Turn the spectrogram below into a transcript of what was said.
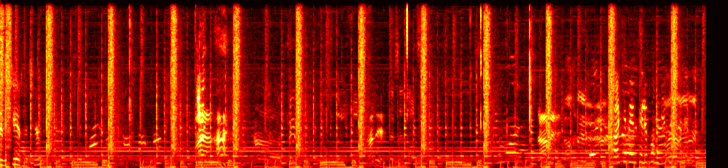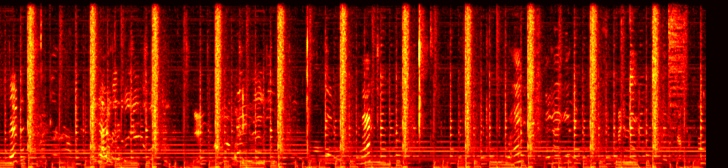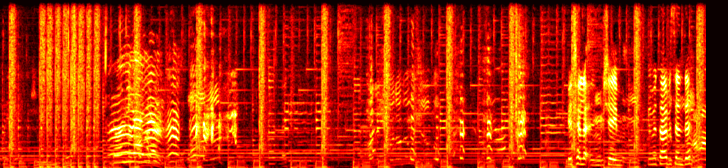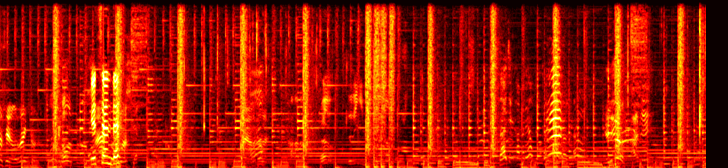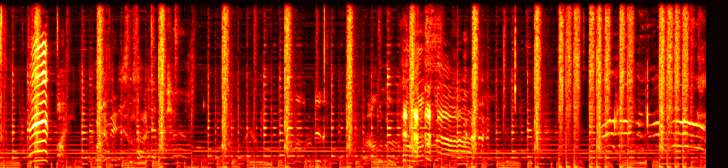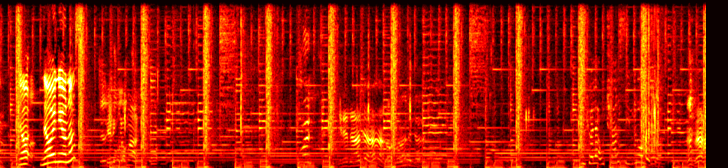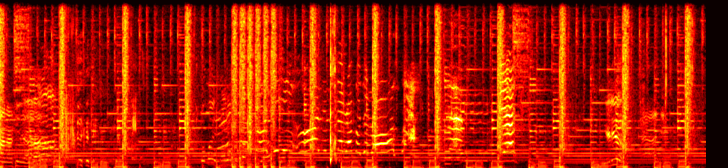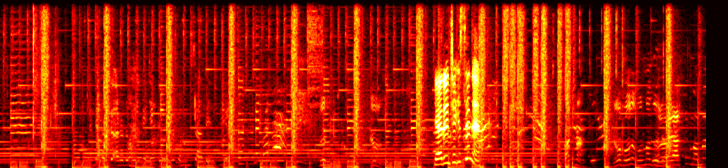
Şurada bitiyor zaten. Geç hele şey Mehmet abi sen de. Geç sen de. Ne, ne oynuyorsunuz? Çelik yoma. Yine de hadi ha. Şöyle uçları sivri olurdu. Ve anasını Yerden çekilsene. Atma. Yok oğlum olmaz öyle. Öyle attın olmaz.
